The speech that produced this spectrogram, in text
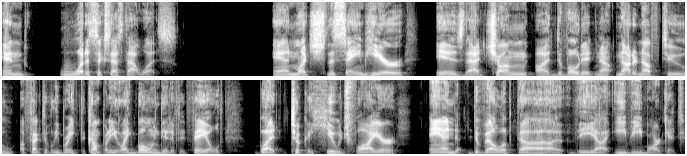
And what a success that was. And much the same here is that Chung uh, devoted now not enough to effectively break the company like Boeing did if it failed, but took a huge flyer and developed uh, the uh, EV market.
